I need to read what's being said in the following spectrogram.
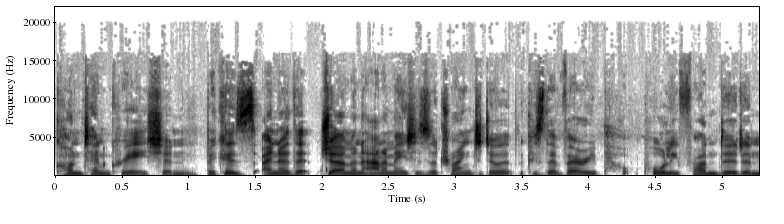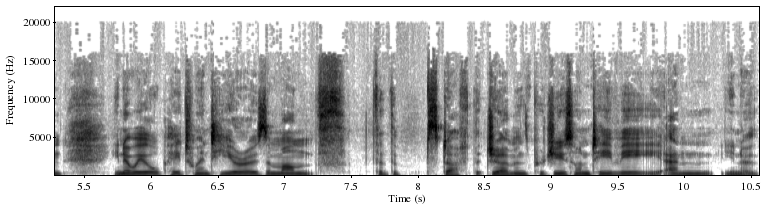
content creation? Because I know that German animators are trying to do it because they're very poorly funded, and you know, we all pay 20 euros a month for the stuff that Germans produce on TV, and you know,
